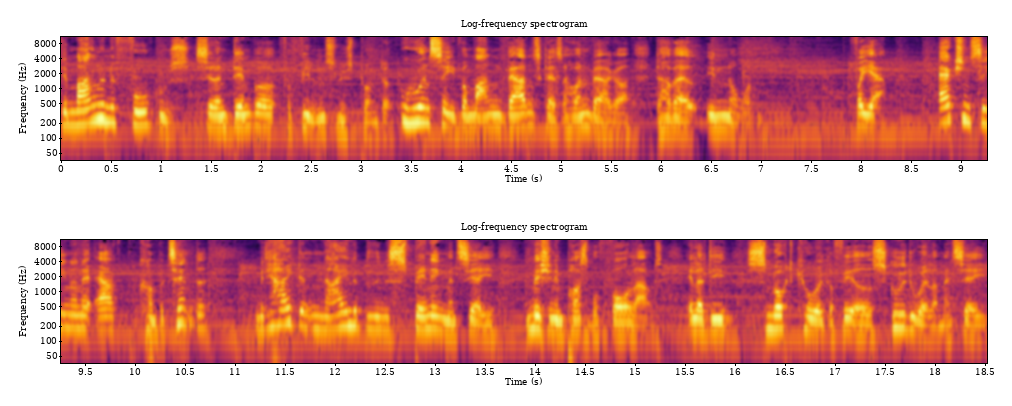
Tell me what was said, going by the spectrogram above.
det manglende fokus sætter en dæmper for filmens lyspunkter, uanset hvor mange verdensklasse håndværkere, der har været inden over den. For ja, Actionscenerne er kompetente, men de har ikke den neglebidende spænding, man ser i Mission Impossible Fallout, eller de smukt koreograferede skuddueller, man ser i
